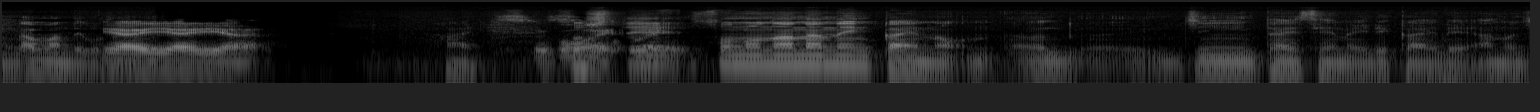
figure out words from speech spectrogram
慢ね。我慢でごいやざいいやいや、ます、はい、すごい。そしてその7年間のうん人員体制の入れ替えであの実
